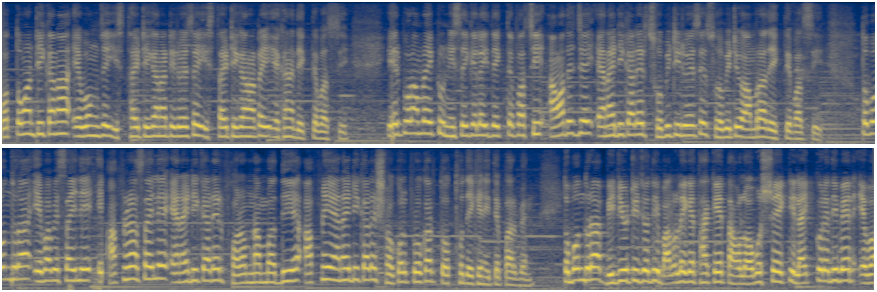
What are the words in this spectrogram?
বর্তমান ঠিকানা এবং যে স্থায়ী ঠিকানাটি রয়েছে, স্থায়ী ঠিকানাটাই এখানে দেখতে পাচ্ছি। এরপর আমরা একটু নিচে গেলেই দেখতে পাচ্ছি আমাদের যে এনআইডি কার্ডের ছবিটি রয়েছে, ছবিটিও আমরা দেখতে পাচ্ছি। তো বন্ধুরা, এভাবে চাইলে আপনারা চাইলে এনআইডি কার্ডের ফর্ম নাম্বার দিয়ে আপনি এনআইডি কার্ডের সকল প্রকার তথ্য দেখে নিতে পারবেন। তো বন্ধুরা, ভিডিওটি যদি ভালো লেগে থাকে, তাহলে অবশ্যই একটি লাইক করে দিবেন এবং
